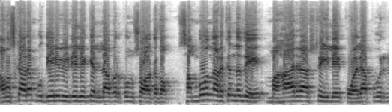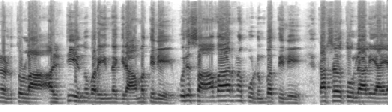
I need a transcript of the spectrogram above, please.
നമസ്കാരം. പുതിയൊരു വീഡിയോയിലേക്ക് എല്ലാവർക്കും സ്വാഗതം. സംഭവം നടക്കുന്നത് മഹാരാഷ്ട്രയിലെ കോലാപൂരിനടുത്തുള്ള അൾട്ടി എന്ന് പറയുന്ന ഗ്രാമത്തിലെ ഒരു സാധാരണ കുടുംബത്തിലെ കർഷക തൊഴിലാളിയായ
